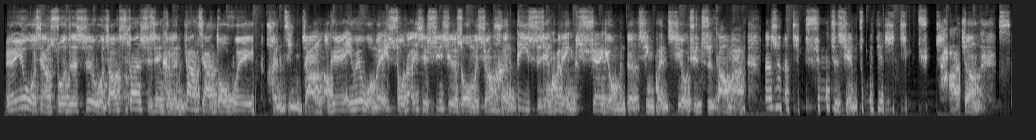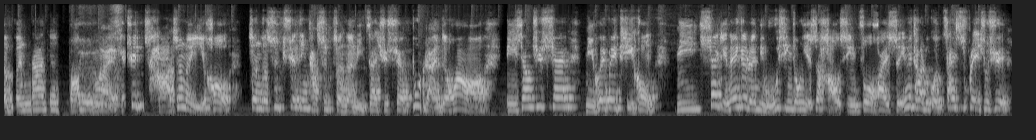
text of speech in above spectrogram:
没有，因为我想说的是，我知道这段时间可能大家都会很紧张，OK？因为我们一收到一些讯息的时候，我们希望很第一时间快点 share 给我们的亲朋戚友去知道吗？但是呢，请 share 之前做一件事情去查证，Sebenarnya b 去查证了以后，真的是确定它是真的，你再去 share，不然的话哦，你这样去 share，你会被提控。你 share 给那个人，你无形中也是好心做坏事，因为他如果再 spread 出去，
